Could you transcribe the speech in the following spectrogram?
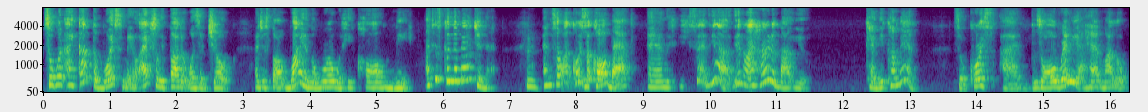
So when I got the voicemail, I actually thought it was a joke. I just thought, why in the world would he call me? I just couldn't imagine that. Mm. And so, of course, I called back and he said, yeah, you know, I heard about you. Can you come in? So of course I was already. I had my little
